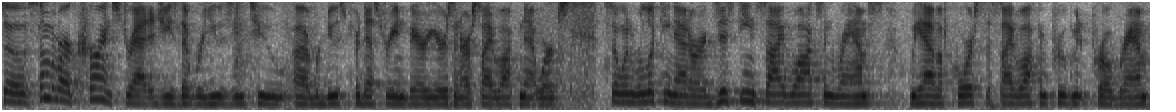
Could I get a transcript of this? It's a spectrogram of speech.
So some of our current strategies that we're using to uh, reduce pedestrian barriers in our sidewalk networks. So when we're looking at our existing sidewalks and ramps, we have, of course, the Sidewalk Improvement Program,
